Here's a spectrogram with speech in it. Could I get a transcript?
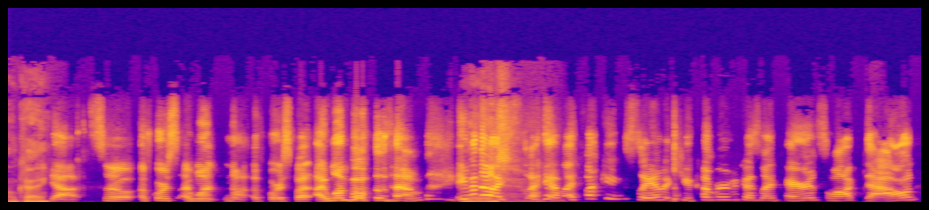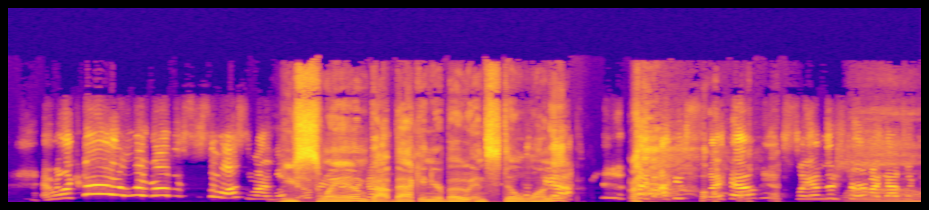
Okay. Yeah. So of course I won not of course, but I won both of them. Even though I Nice. slam, I fucking slam at cucumber because my parents walked down and we're like, Hey, oh my god, this is so awesome. I looked You swam, the got back in your boat, and still won Yeah. it. like I slam, slam the shore. My dad's like, Oh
